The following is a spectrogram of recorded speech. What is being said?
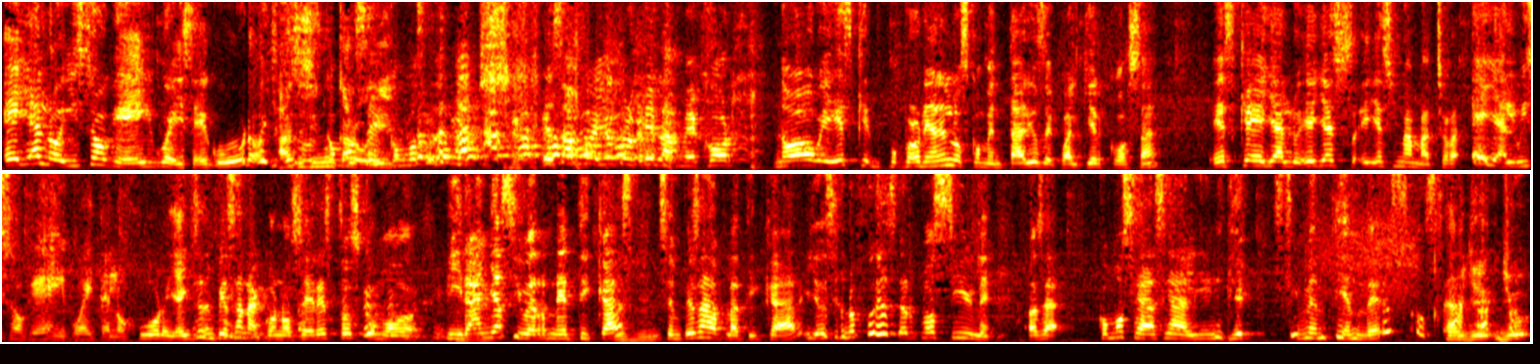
ella lo hizo gay, güey, seguro. Y Ah, sí pues, nunca ¿cómo lo se- vi. cómo se- Esa fue yo creo que la mejor. No, güey, es que ponían en los comentarios de cualquier cosa. Es que ella, ella, es, ella es una machorra. Ella lo hizo gay, güey, te lo juro. Y ahí se empiezan a conocer estos como pirañas cibernéticas. Se empiezan a platicar. Y yo decía, no puede ser posible. O sea, ¿cómo se hace a alguien gay? ¿Sí me entiendes? O sea, Oye, yo,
